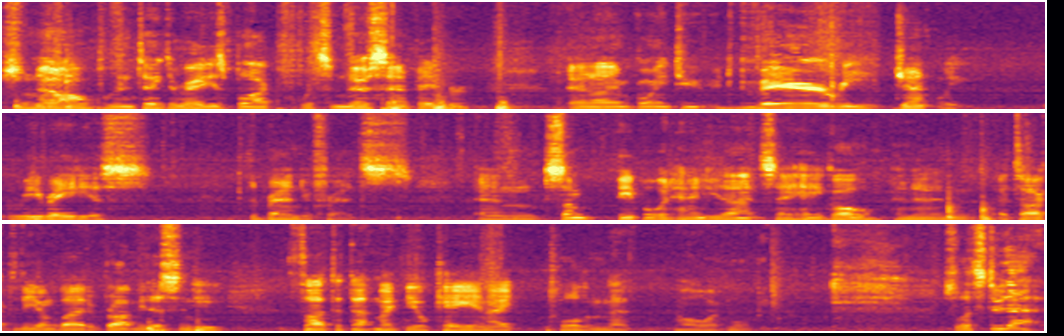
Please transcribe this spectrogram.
so now we're going to take the radius block with some new sandpaper and I'm going to very gently re-radius the brand new frets. And some people would hand you that and say, hey, go. And then I talked to the young lad who brought me this and he thought that that might be okay and I told him that, no, it won't be. So let's do that.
